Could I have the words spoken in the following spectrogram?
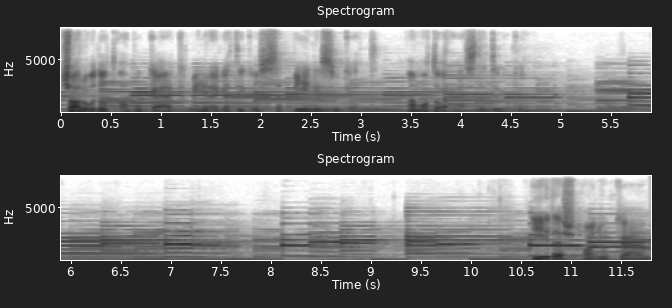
Csalódott apukák méregetik össze péniszüket a motorháztetőkön. Édes anyukám,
